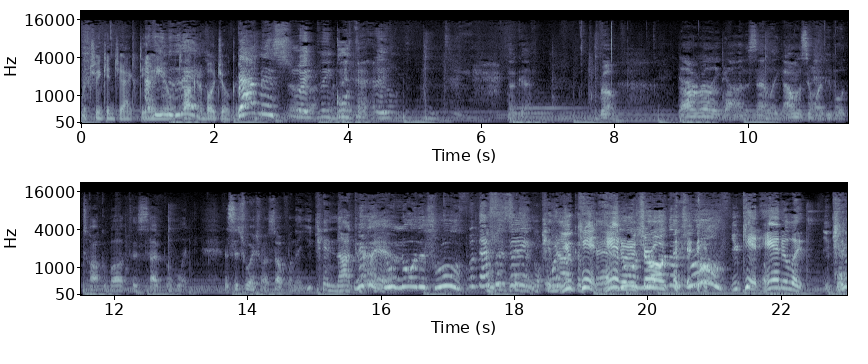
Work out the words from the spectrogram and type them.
we're drinking Jack At Daniel, of the talking day, about Joker. Batman's like thing goes. Okay. Bro. I really gotta understand, like, I don't understand why people talk about this type of, like, the situation myself when they, you cannot compare. Nigga, you know the truth. But that's the thing. you You can't handle You the know truth. the truth. you can't handle it. You You can't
